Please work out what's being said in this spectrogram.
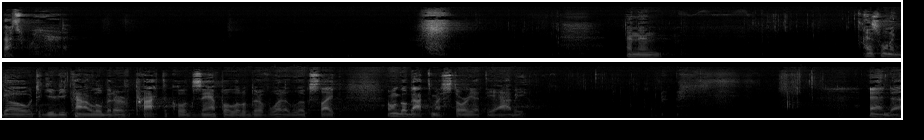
That's weird. And then I just want to go to give you kind of a little bit of a practical example, a little bit of what it looks like. I want to go back to my story at the Abbey. And uh,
